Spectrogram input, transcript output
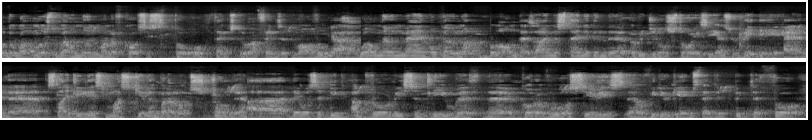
Well, the well, most well-known one, of course, is Thor, thanks to our friends at Marvel. Yes. Uh, well-known man, although not blonde, as I understand it in the original stories. He has red hair and uh, slightly less muscular, but a lot stronger. Uh, there was a big uproar recently with the God of War series of video games that depicted Thor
